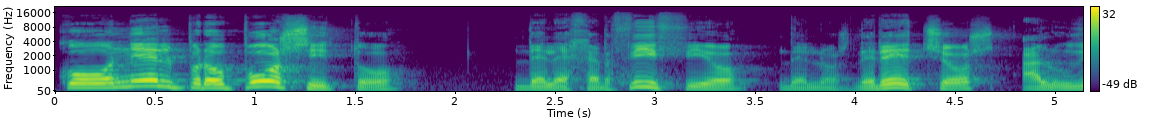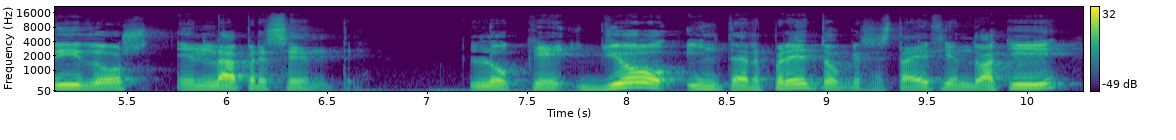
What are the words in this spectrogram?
con el propósito del ejercicio de los derechos aludidos en la presente. Lo que yo interpreto que se está diciendo aquí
